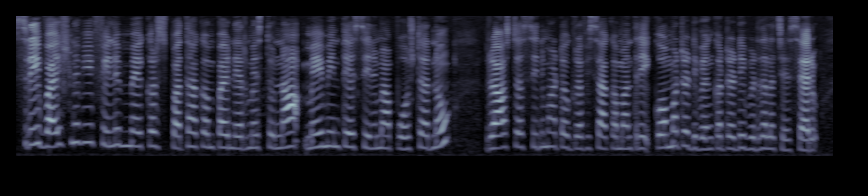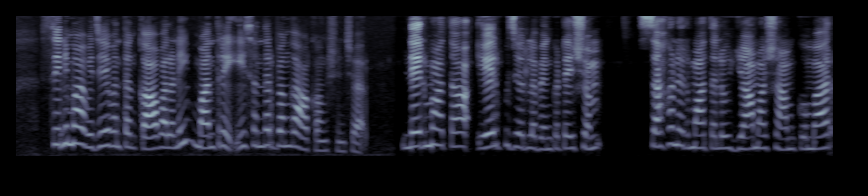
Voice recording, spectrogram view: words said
శ్రీ వైష్ణవి ఫిలిం మేకర్స్ పతాకంపై నిర్మిస్తున్న మేమింతే సినిమా పోస్టర్ను రాష్ట్ర సినిమాటోగ్రఫీ శాఖ మంత్రి కోమటిరెడ్డి వెంకటరెడ్డి విడుదల చేశారు. సినిమా విజయవంతం కావాలని మంత్రి ఈ సందర్భంగా ఆకాంక్షించారు. నిర్మాత ఏర్పుజర్ల వెంకటేశం సహ నిర్మాతలు యామ శ్యామ్ కుమార్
